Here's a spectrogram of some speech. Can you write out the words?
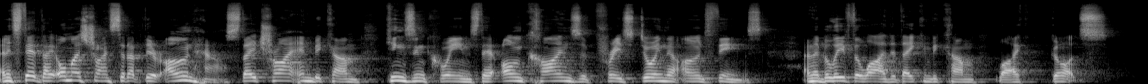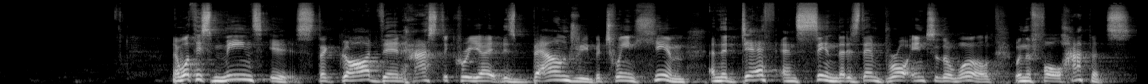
And instead, they almost try and set up their own house. They try and become kings and queens, their own kinds of priests, doing their own things. And they believe the lie that they can become like gods. Now, what this means is that God then has to create this boundary between Him and the death and sin that is then brought into the world when the fall happens.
